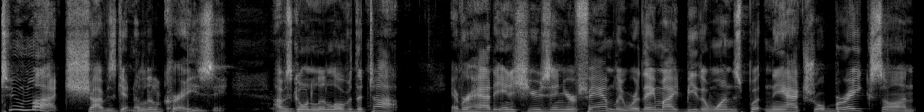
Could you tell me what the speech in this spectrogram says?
too much. I was getting a little crazy. I was going a little over the top. Ever had issues in your family where they might be the ones putting the actual brakes on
